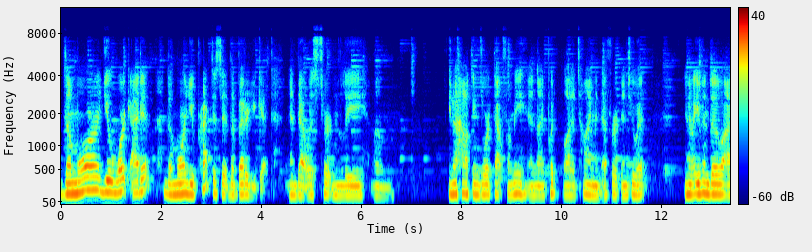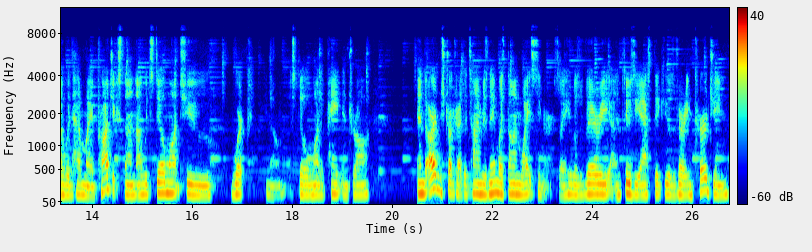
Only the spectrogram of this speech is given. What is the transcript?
the more you work at it, the more you practice it, the better you get. And that was certainly, um, you know, how things worked out for me. And I put a lot of time and effort into it you know, even though I would have my projects done, I would still want to work. You know, I still want to paint and draw. And the art instructor at the time, his name was Don Whitesinger. So he was very enthusiastic. He was very encouraging,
